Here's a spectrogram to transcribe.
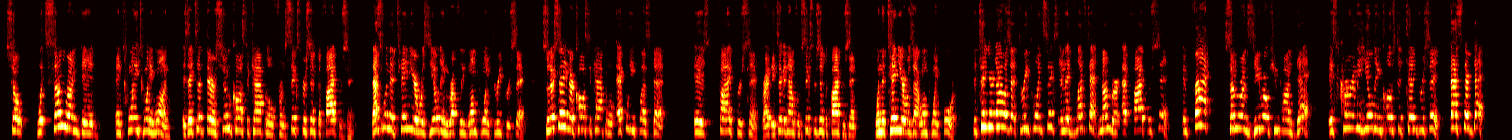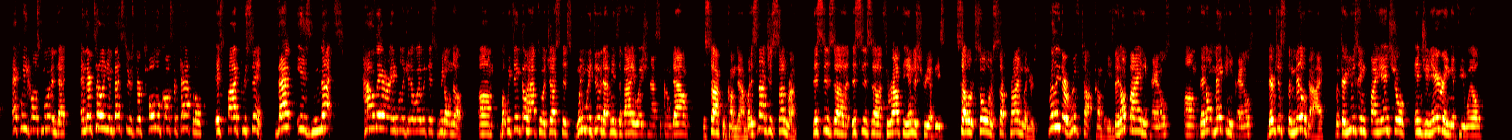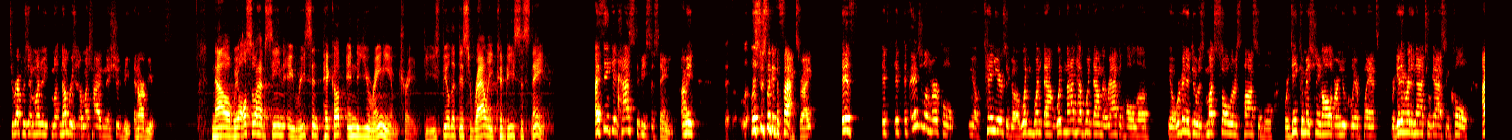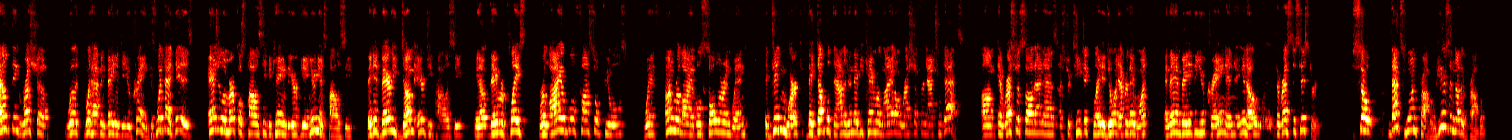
So what Sunrun did in 2021 is they took their assumed cost of capital from 6% to 5%. That's when the 10 year was yielding roughly 1.3%. So they're saying their cost of capital, equity plus debt, is 5%, right? They took it down from 6% to 5% when the 10 year was at 1.4. The 10 year now is at 3.6, and they've left that number at 5%. In fact, Sunrun's zero coupon debt is currently yielding close to 10%. That's their debt. Equity costs more than debt. And they're telling investors their total cost of capital is 5%. That is nuts. How they are able to get away with this, we don't know. Um, but we think they'll have to adjust this. When we do, that means the valuation has to come down. The stock will come down. But it's not just Sunrun. This is uh, this is uh, throughout the industry of these solar, solar subprime lenders. Really, they're rooftop companies. They don't buy any panels. Um, they don't make any panels. They're just the middle guy, but they're using financial engineering, if you will, to represent money, numbers that are much higher than they should be, in our view. Now, we also have seen a recent pickup in the uranium trade. Do you feel that this rally could be sustained? I think it has to be sustained. I mean, let's just look at the facts, right? If if if, if Angela Merkel, you know, 10 years ago wouldn't went down would not have went down the rabbit hole of you know, we're going to do as much solar as possible. We're decommissioning all of our nuclear plants. We're getting rid of natural gas and coal. I don't think Russia would would have invaded the Ukraine because what that did is Angela Merkel's policy became the European Union's policy. They did very dumb energy policy. You know, they replaced reliable fossil fuels with unreliable solar and wind. It didn't work. They doubled down and then they became reliant on Russia for natural gas. Um, and Russia saw that as a strategic play to do whatever they want. And they invaded the Ukraine, and you know, the rest is history. So that's one problem. Here's another problem.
